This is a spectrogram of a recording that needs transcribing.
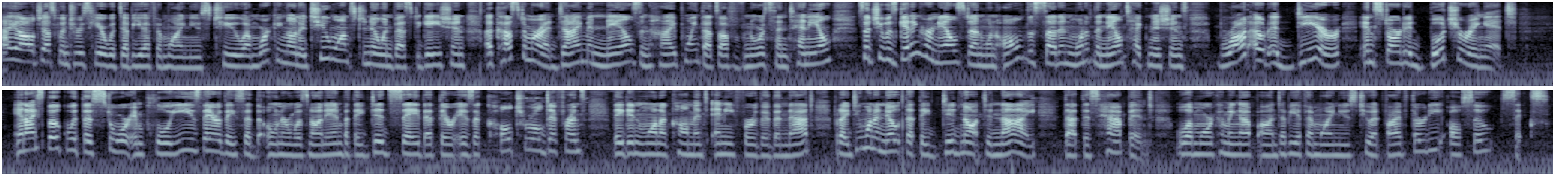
Hi y'all, Jess Winters here with WFMY News 2. I'm working on a two wants to know investigation. A customer at Diamond Nails in High Point, that's off of North Centennial, said she was getting her nails done when all of a sudden one of the nail technicians brought out a deer and started butchering it. And I spoke with the store employees there. They said the owner was not in, but they did say that there is a cultural difference. They didn't want to comment any further than that. But I do want to note that they did not deny that this happened. We'll have more coming up on WFMY News 2 at 5:30, also 6.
